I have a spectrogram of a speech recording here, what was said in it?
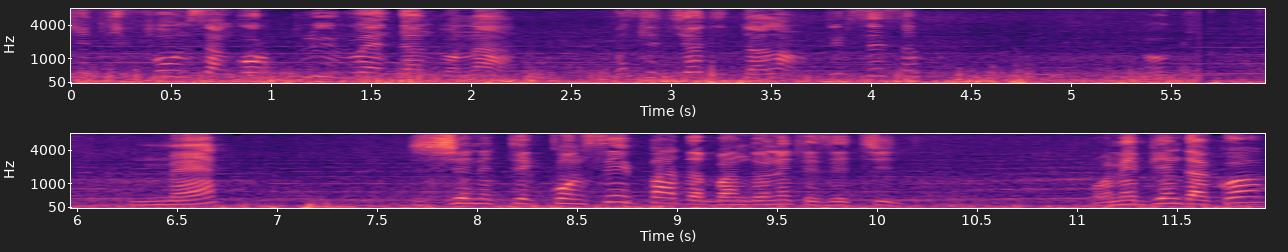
Que tu fonces encore plus loin dans ton art. Parce que tu as du talent. Tu le sais ça? Ok. Mais je ne te conseille pas d'abandonner tes études. On est bien d'accord?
